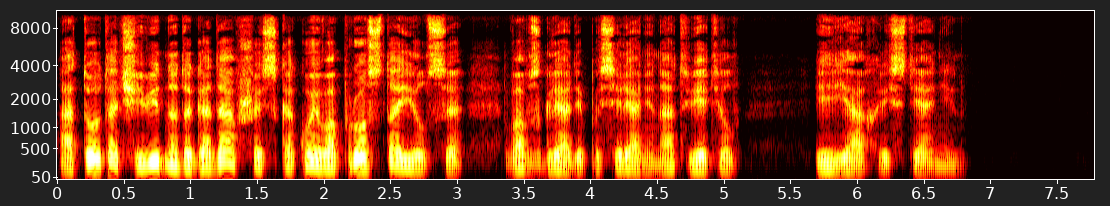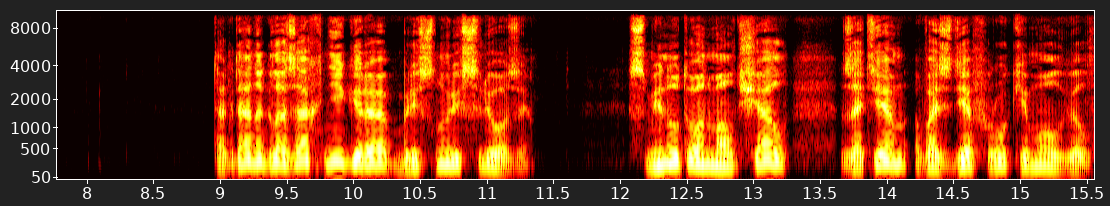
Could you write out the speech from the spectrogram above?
а тот, очевидно догадавшись, какой вопрос таился во взгляде поселянина, ответил «И я христианин». Тогда на глазах Нигера блеснули слезы. С минуту он молчал, затем, воздев руки, молвил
